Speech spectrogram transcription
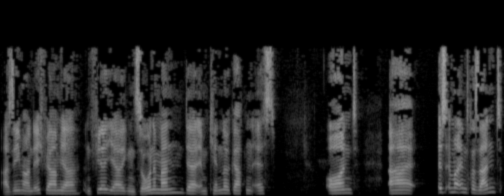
Asima und ich, wir haben ja einen vierjährigen Sohnemann, der im Kindergarten ist. Und äh, ist immer interessant,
